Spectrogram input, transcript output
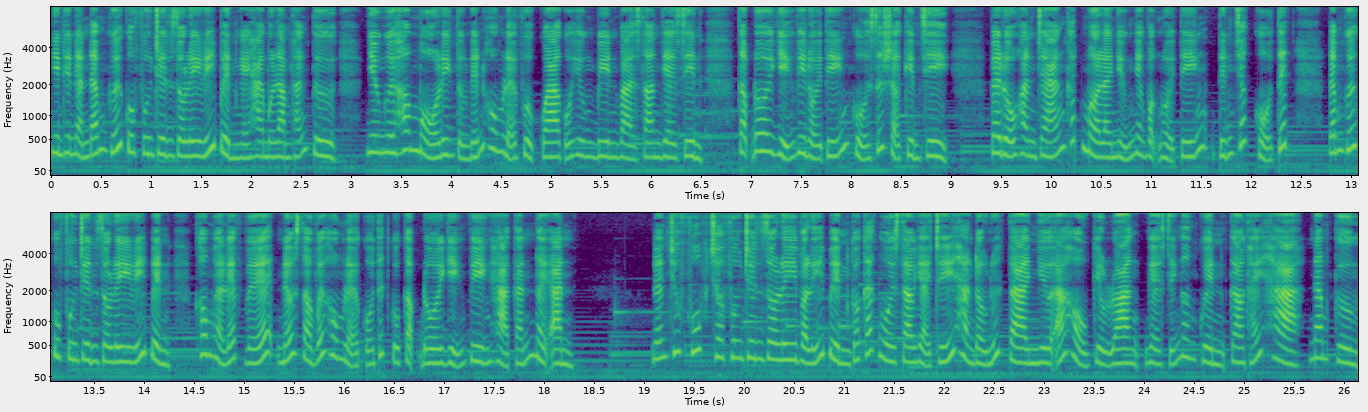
Nhìn hình ảnh đám cưới của Phương Trinh Jolie Lý Bình ngày 25 tháng 4, nhiều người hâm mộ liên tưởng đến hôn lễ vừa qua của Hyun Bin và Son Ye Jin, cặp đôi diễn viên nổi tiếng của xứ sở Kim Chi. Về độ hoành tráng, khách mời là những nhân vật nổi tiếng, tính chất cổ tích. Đám cưới của Phương Trinh Jolie Lý Bình không hề lép vế nếu so với hôn lễ cổ tích của cặp đôi diễn viên hạ cánh nơi Anh. Đến chúc phúc cho Phương Trinh Jolie và Lý Bình có các ngôi sao giải trí hàng đầu nước ta như Á hậu Kiều Loan, nghệ sĩ Ngân Quỳnh, Cao Thái Hà, Nam Cường,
